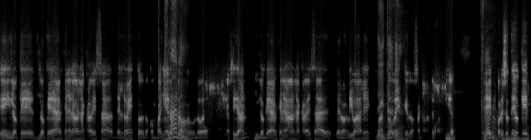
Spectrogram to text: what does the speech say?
y lo que, lo que ha generado en la cabeza del resto de los compañeros cuando lo ven Zidane, y lo que ha generado en la cabeza de, los rivales cuando ven que lo sacaron de partido. Eh, por eso te digo que es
